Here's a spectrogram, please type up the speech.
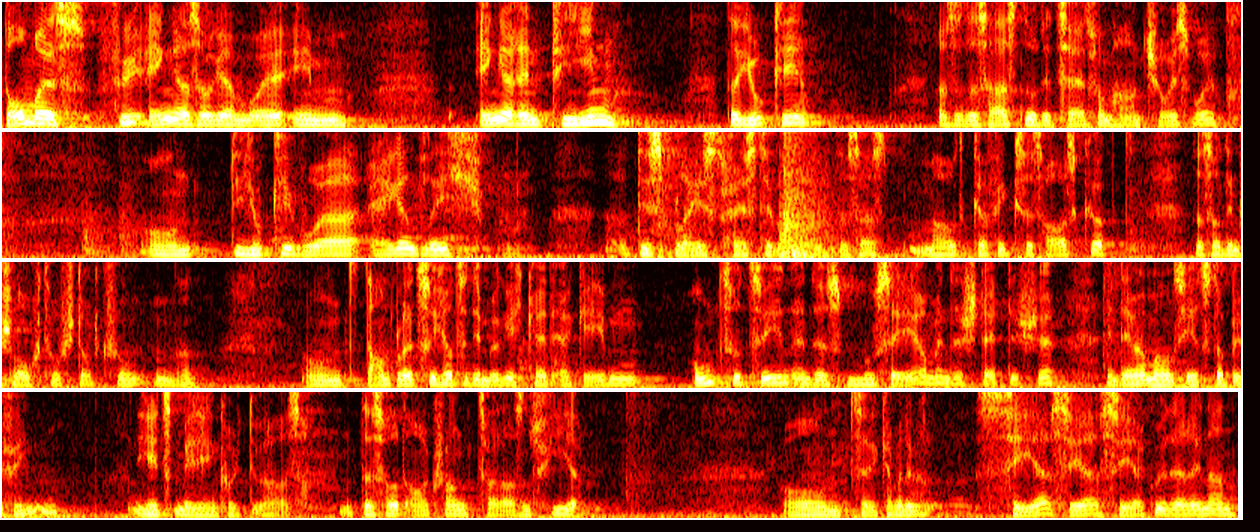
damals viel enger, sage ich einmal, im engeren Team der Yuki. Also das heißt nur die Zeit vom Hans Scholz war. Und die Yuki war eigentlich Displaced Festival. Das heißt, man hat kein fixes Haus gehabt, das hat im Schlachthof stattgefunden. Ne? Und dann plötzlich hat sich die Möglichkeit ergeben, umzuziehen in das Museum, in das städtische, in dem wir uns jetzt da befinden. Jetzt Medienkulturhaus. Und das hat angefangen 2004. Und ich kann mich sehr, sehr, sehr gut erinnern,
